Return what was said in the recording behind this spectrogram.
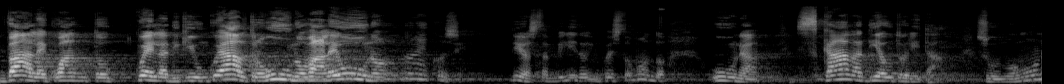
vale quanto quella di chiunque altro, uno vale uno. Non è così. Dio ha stabilito in questo mondo una scala di autorità su un uomo un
